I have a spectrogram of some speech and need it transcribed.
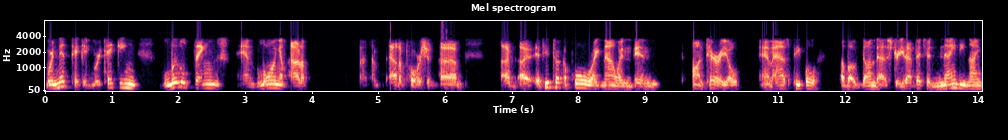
we're nitpicking. We're taking little things and blowing them out of out of portion. Um, I, I, if you took a poll right now in in Ontario and asked people about Dundas Street, I bet you 99%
